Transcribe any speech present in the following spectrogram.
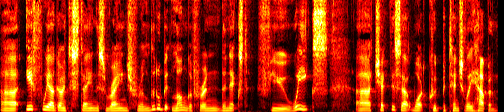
Uh, if we are going to stay in this range for a little bit longer for the next few weeks, uh, check this out what could potentially happen.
